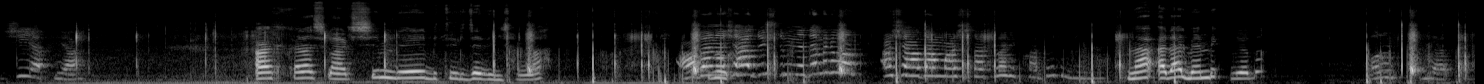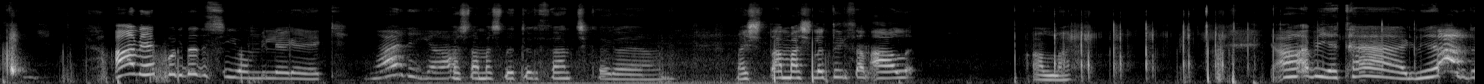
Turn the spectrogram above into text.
Bir şey yapıyor. Arkadaşlar şimdi bitireceğiz inşallah. Aa ben Dur. aşağı düştüm. Neden beni aşağıdan başlattılar? Yukarıdaydım ben. Ne Adel beni bekliyordun. Oğlum ya. Abi hep burada düşüyorum bilerek. Nerede ya? Baştan başlatırsan çıkarım. Baştan başlatırsan ağlı. Allah. Ya abi yeter. Niye hep burada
